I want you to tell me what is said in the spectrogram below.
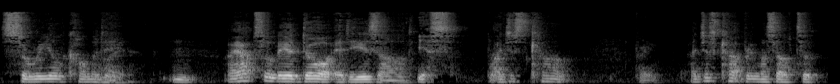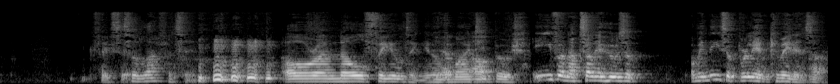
surreal comedy. Right. Mm. I absolutely adore Eddie Izzard, Yes, but I just can't. brilliant. I just can't bring myself to Face it. to laugh at him. or um, Noel Fielding, you know, Yeah. the Mighty Oh. Boosh. Even, I tell you who's a. I mean, these are brilliant comedians. Oh.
